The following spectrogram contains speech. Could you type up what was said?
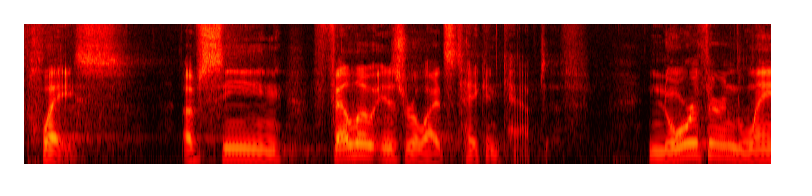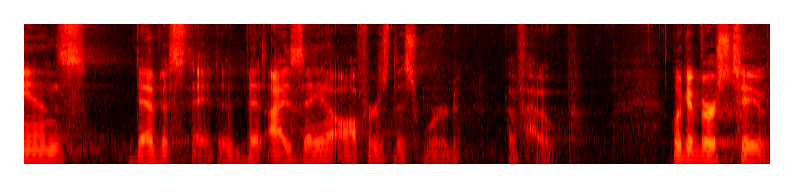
place of seeing fellow Israelites taken captive, northern lands devastated, that Isaiah offers this word of hope. Look at verse 2.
